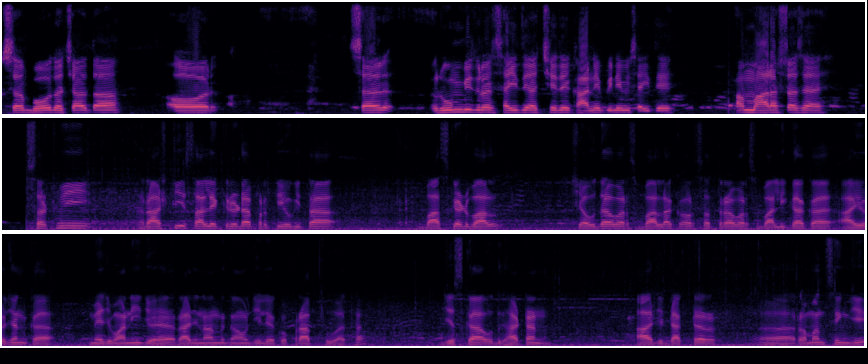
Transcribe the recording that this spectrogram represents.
सर बहुत अच्छा था और सर रूम भी थोड़ा सही थे अच्छे थे खाने पीने भी सही थे। हम महाराष्ट्र से आए। सठवीं राष्ट्रीय शालेय क्रीड़ा प्रतियोगिता बास्केटबॉल, चौदह वर्ष बालक और सत्रह वर्ष बालिका का आयोजन का मेज़बानी जो है राजनांदगांव ज़िले को प्राप्त हुआ था, जिसका उद्घाटन आज डॉक्टर रमन सिंह जी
